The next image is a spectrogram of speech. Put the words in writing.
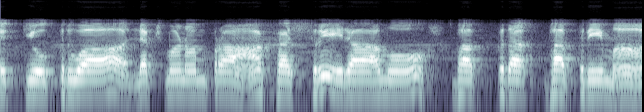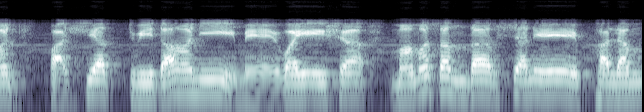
इत्युक्त्वा लक्ष्मणं प्राह श्रीरामो भक्तभक्तिमान् पश्यत्विदानीमेवैष मम सन्दर्शने फलम्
